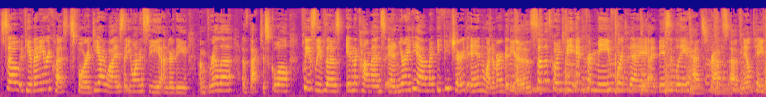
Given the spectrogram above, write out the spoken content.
so if you have any requests for DIYs that you want to see under the umbrella of back to school, please leave those in the comments and your idea might be featured in one of our videos. So that's going to be it from me for today. I basically have scraps of nail tape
